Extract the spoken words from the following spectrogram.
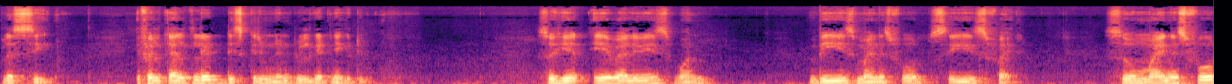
plus c. If I'll calculate discriminant we'll get negative. So here a value is 1 b is minus 4 c is 5 so minus 4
